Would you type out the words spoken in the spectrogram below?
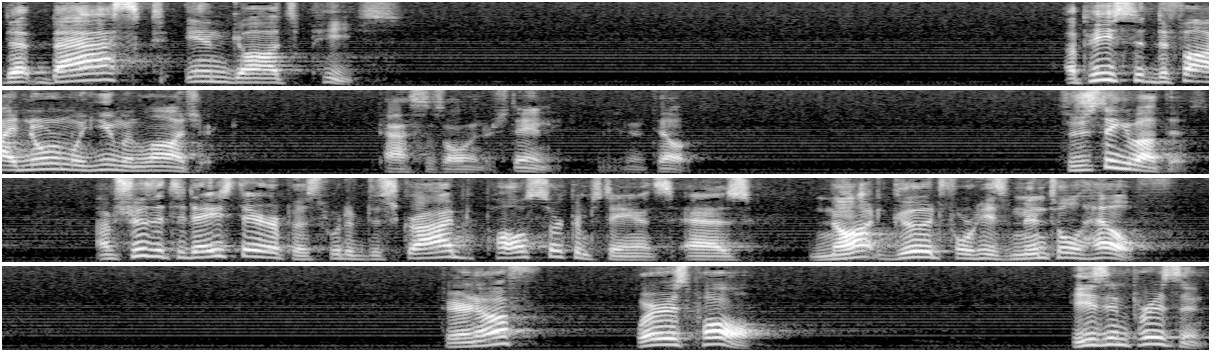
that basked in God's peace. A peace that defied normal human logic, passes all understanding. He's going to tell us. So just think about this. I'm sure that today's therapist would have described Paul's circumstance as not good for his mental health. Fair enough? Where is Paul? He's in prison.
